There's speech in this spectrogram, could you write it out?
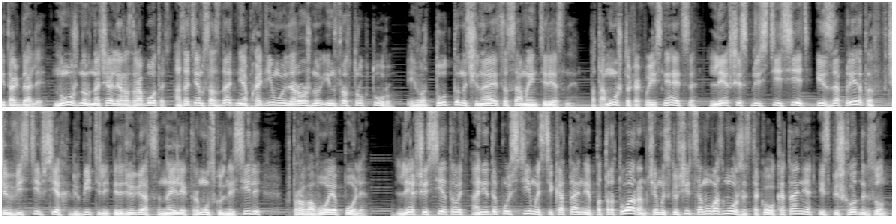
и так далее. Нужно вначале разработать, а затем создать необходимую дорожную инфраструктуру. И вот тут-то начинается самое интересное. Потому что, как выясняется, легче сплести сеть из запретов, чем ввести всех любителей передвигаться на электромускульной силе в правовое поле. Легче сетовать о недопустимости катания по тротуарам, чем исключить саму возможность такого катания из пешеходных зон.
